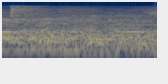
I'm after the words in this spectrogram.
감사합니다.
